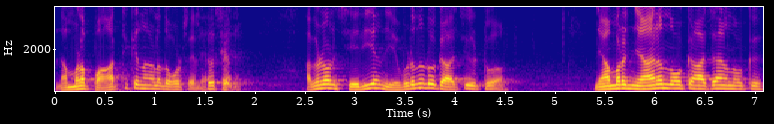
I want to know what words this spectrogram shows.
നമ്മളെ പാർട്ടിക്ക് നാളെ ദോഷമില്ല അവനോട് ശരിയാണ് എവിടെ നിന്നോ കാശ് കിട്ടുക ഞാൻ പറഞ്ഞു ഞാനും നോക്ക് ആശാനും നോക്ക്.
